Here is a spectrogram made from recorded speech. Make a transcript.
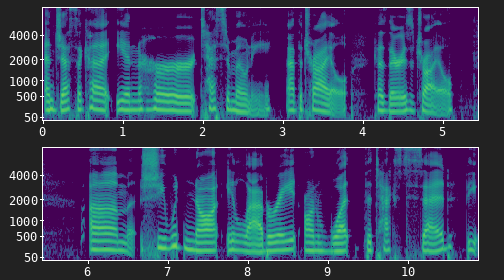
and Jessica in her testimony at the trial, because there is a trial, um, she would not elaborate on what the text said. The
